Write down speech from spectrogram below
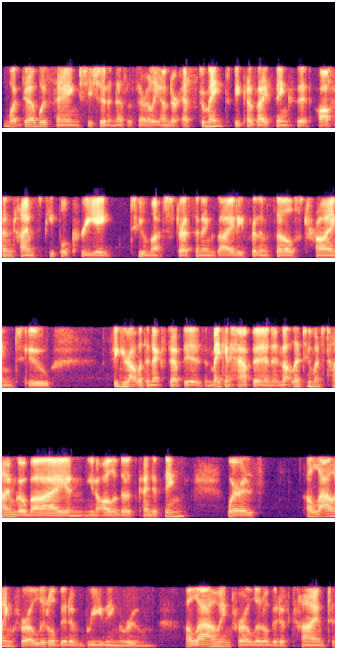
what Deb was saying, she shouldn't necessarily underestimate because I think that oftentimes people create too much stress and anxiety for themselves trying to figure out what the next step is and make it happen and not let too much time go by and you know all of those kind of things whereas allowing for a little bit of breathing room allowing for a little bit of time to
